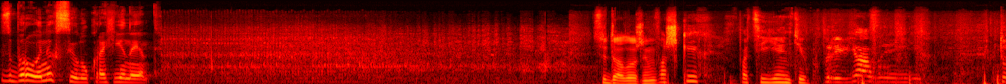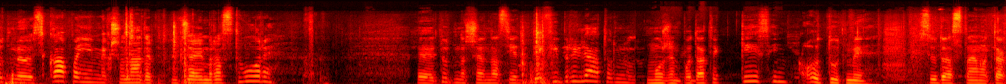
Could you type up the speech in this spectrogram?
Збройних сил України. Сюди ложимо важких пацієнтів, прив'язуємо їх. Тут ми ось капаємо, якщо треба, підключаємо раствори. Е, Тут ще в нас є дефібрилятор, ну, можемо подати кисень. Отут ми сюди ставимо так,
